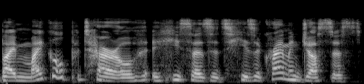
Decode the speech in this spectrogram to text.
by Michael Pitaro. He says it's he's a crime and justice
